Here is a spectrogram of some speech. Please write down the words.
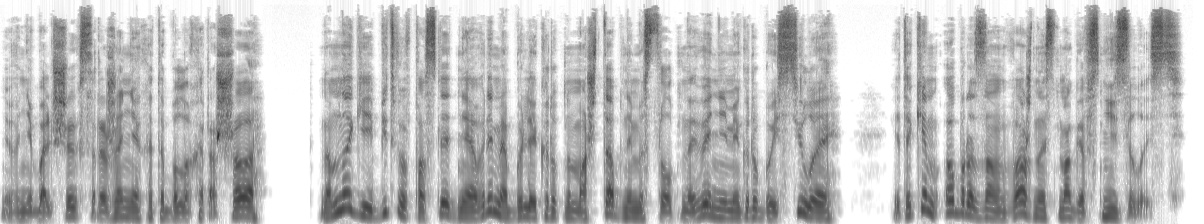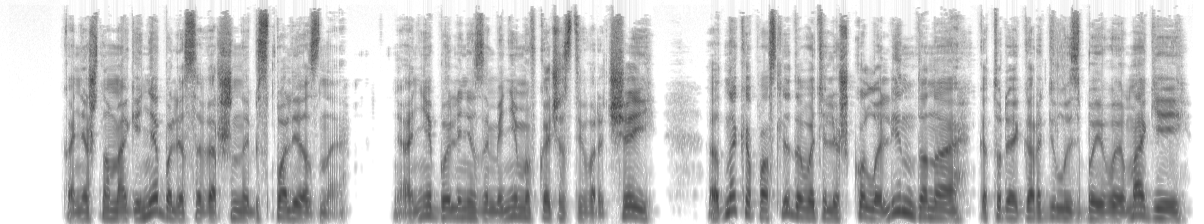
В небольших сражениях это было хорошо, но многие битвы в последнее время были крупномасштабными столкновениями грубой силы, и таким образом важность магов снизилась. Конечно, маги не были совершенно бесполезны. Они были незаменимы в качестве врачей, однако последователи школы Линдона, которая гордилась боевой магией,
